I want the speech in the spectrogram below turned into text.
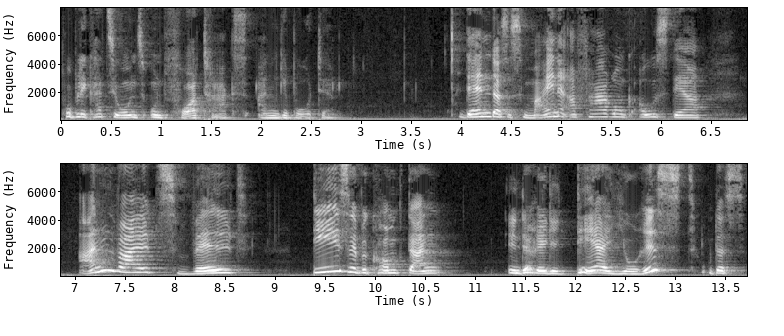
Publikations- und Vortragsangebote. Denn das ist meine Erfahrung aus der Anwaltswelt. Diese bekommt dann in der Regel der Jurist, und das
